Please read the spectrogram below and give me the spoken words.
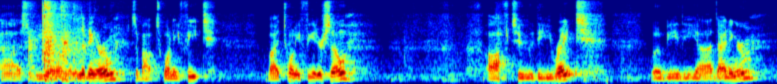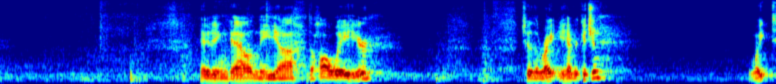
Uh, this would be your living room. It's about 20 feet by 20 feet or so. Off to the right would be the uh, dining room. Heading down the, uh, the hallway here. To the right, you have your kitchen. White.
